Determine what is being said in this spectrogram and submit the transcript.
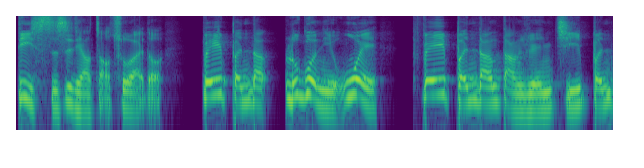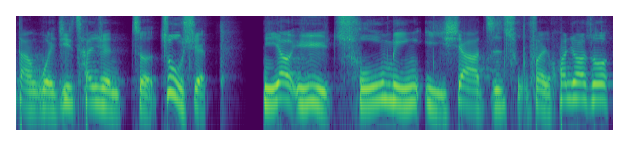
第十四条找出来的。非本党，如果你为非本党党员及本党违纪参选者助选。你要予以除名以下之处分，换句话说，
